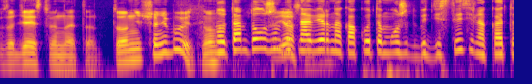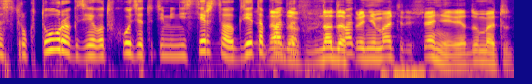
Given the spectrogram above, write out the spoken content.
задействованы это, то ничего не будет. Ну, Но там должен ясно. быть, наверное, какой-то, может быть, действительно какая-то структура, где вот входят эти министерства, где-то надо, под... Надо под... принимать решения. Я думаю, тут,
